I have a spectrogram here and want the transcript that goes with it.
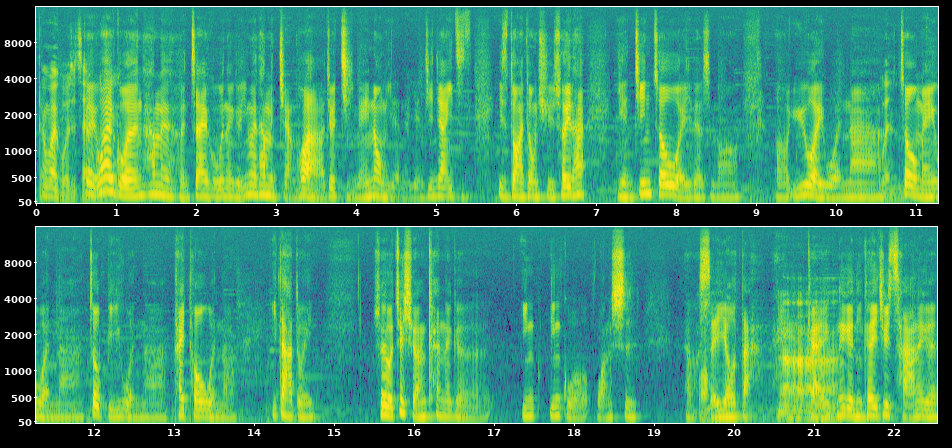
但外国是在乎对外国人，他们很在乎那个，因为他们讲话就挤眉弄眼的，眼睛这样一直一直动来动去，所以他眼睛周围的什么呃鱼尾纹啊、皱眉纹啊、皱鼻纹啊、抬头纹啊一大堆，所以我最喜欢看那个英英国王室啊，谁有打？改那个你可以去查那个。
